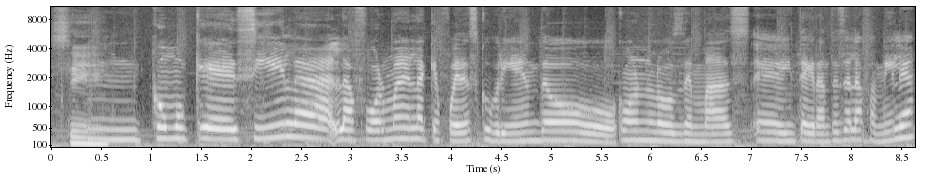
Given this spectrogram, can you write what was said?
Sí. Mm, como que sí, la, la forma en la que fue descubriendo con los demás eh, integrantes de la familia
